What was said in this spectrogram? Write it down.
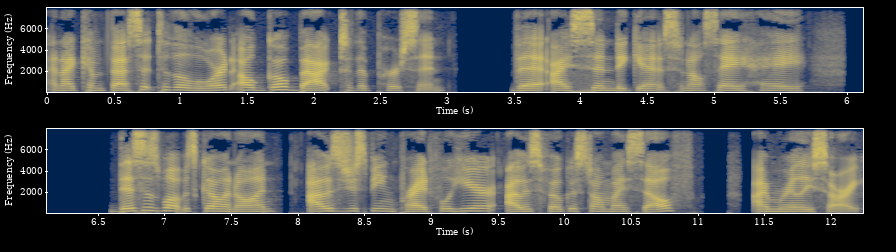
and I confess it to the Lord, I'll go back to the person that I sinned against and I'll say, hey, this is what was going on. I was just being prideful here. I was focused on myself. I'm really sorry.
